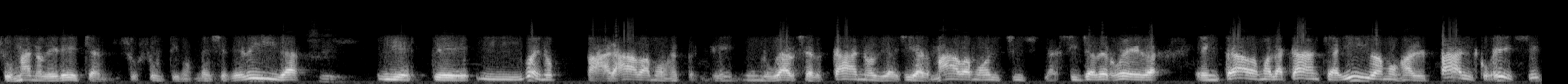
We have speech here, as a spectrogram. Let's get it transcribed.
su, mano derecha en sus últimos meses de vida, y este y bueno, parábamos en un lugar cercano, de allí armábamos la silla de ruedas, entrábamos a la cancha, íbamos al palco ese,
